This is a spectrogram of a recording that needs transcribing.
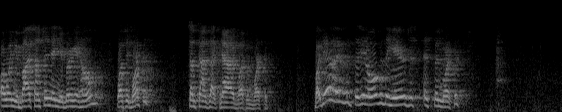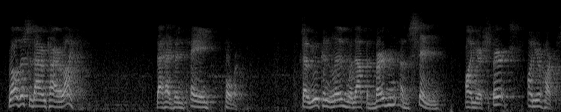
Or when you buy something and you bring it home, was it worth it? Sometimes like, no, it wasn't worth it. But yeah, it, you know, over the years, it's, it's been worth it. Well, this is our entire life that has been paid for. So you can live without the burden of sin on your spirits, on your hearts.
